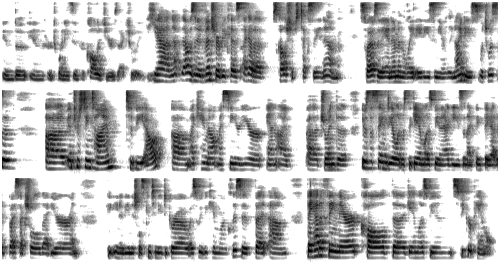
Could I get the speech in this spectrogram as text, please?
in the in her twenties in her college years actually. Yeah, and that, that was an adventure because I got a scholarship to Texas A&M. So I was at A&M in the late 80s and the early 90s, which was a uh, interesting time to be out. Um, I came out my senior year and I uh, joined the, it was the same deal. It was the gay and lesbian Aggies, and I think they added bisexual that year. And, you know, the initials continued to grow as we became more inclusive. But um, they had a thing there called the Gay and Lesbian Speaker Panel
